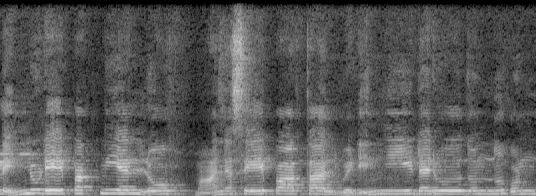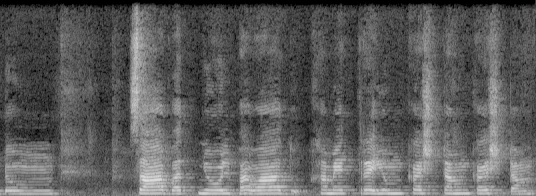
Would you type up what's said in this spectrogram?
എന്നുടെ പത്നിയല്ലോ. മാനസേ പാർത്താൽ വെടിഞ്ഞിടരുതൊന്നുകൊണ്ടും. സാപത്നോത്ഭവ ദുഃഖമെത്രയും കഷ്ടം കഷ്ടം.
